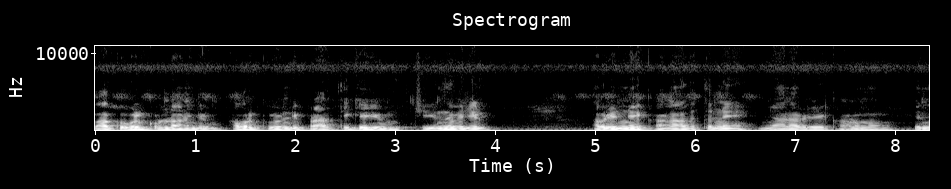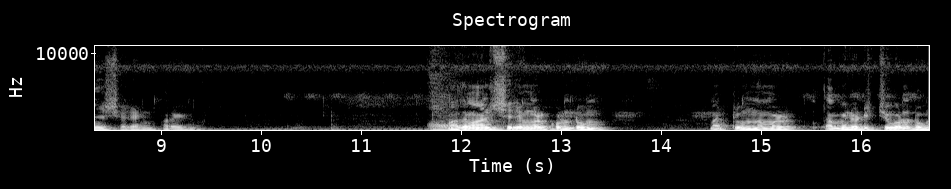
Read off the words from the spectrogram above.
വാക്കുകൾ കൊണ്ടാണെങ്കിലും അവർക്ക് വേണ്ടി പ്രാർത്ഥിക്കുകയും ചെയ്യുന്നവരിൽ അവരെന്നെ കാണാതെ തന്നെ ഞാൻ അവരെ കാണുന്നു എന്ന് ഈശ്വരൻ പറയുന്നു. മതമാത്സര്യങ്ങൾ കൊണ്ടും മറ്റും നമ്മൾ തമ്മിലടിച്ചുകൊണ്ടും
